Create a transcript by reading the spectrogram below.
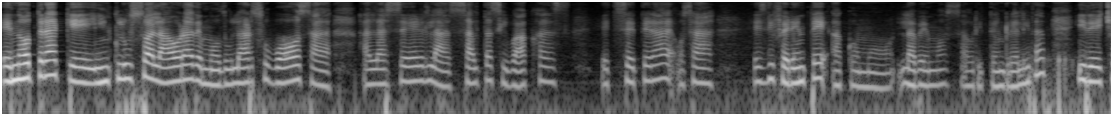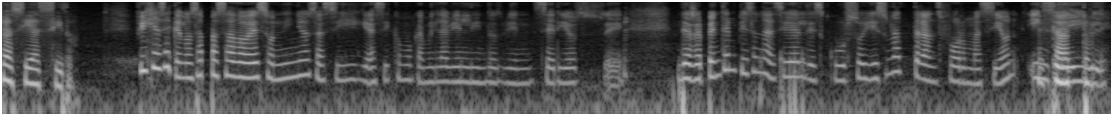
en otra que incluso a la hora de modular su voz, al hacer las altas y bajas, etcétera, o sea, es diferente a como la vemos ahorita en realidad y de hecho así ha sido. Fíjese que nos ha pasado eso, niños así, así como Camila, bien lindos, bien serios, eh, de repente empiezan a decir el discurso y es una transformación increíble.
